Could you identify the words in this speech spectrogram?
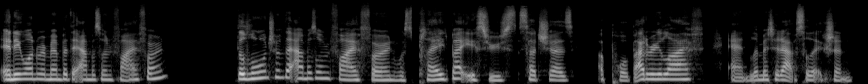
Anyone remember the Amazon Fire Phone? The launch of the Amazon Fire Phone was plagued by issues such as a poor battery life and limited app selection.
